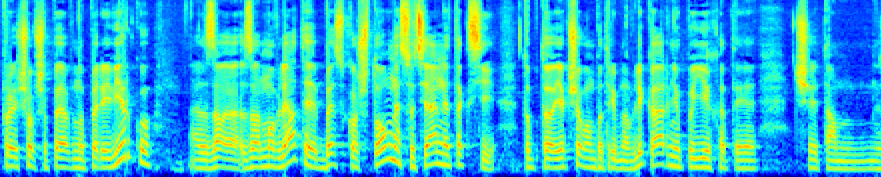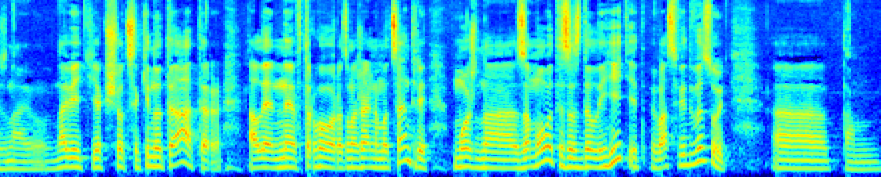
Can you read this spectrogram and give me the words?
пройшовши певну перевірку, замовляти безкоштовне соціальне таксі. Тобто, якщо вам потрібно в лікарню поїхати, чи там не знаю, навіть якщо це кінотеатр, але не в торгово-розважальному центрі, можна замовити заздалегідь і вас відвезуть. Е, Там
